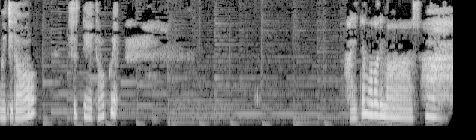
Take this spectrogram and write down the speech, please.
もう一度、吸って遠くへ。吐いて戻ります。はぁ。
